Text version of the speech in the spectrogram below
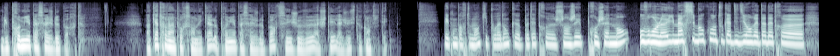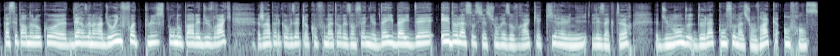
du premier passage de porte. Dans 80% des cas, le premier passage de porte, c'est je veux acheter la juste quantité. Des comportements qui pourraient donc euh, peut-être euh, changer prochainement. Ouvrons l'œil. Merci beaucoup en tout cas Didier Onreta d'être euh, passé par nos locaux d'Airzen Radio une fois de plus pour nous parler du vrac. Je rappelle que vous êtes le cofondateur des enseignes Day by Day et de l'association Réseau Vrac qui réunit les acteurs du monde de la consommation vrac en France.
